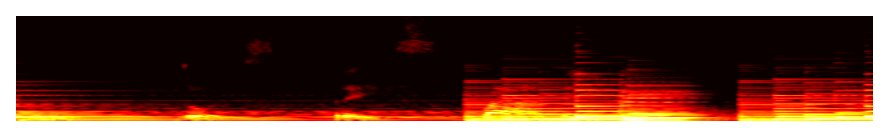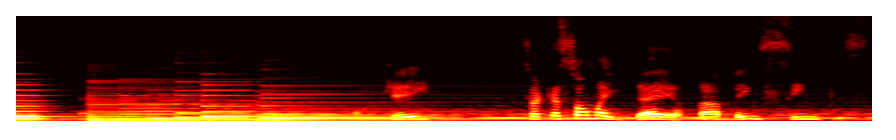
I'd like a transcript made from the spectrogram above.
1, 2, 3, 4. Ok? Isso aqui é só uma ideia, tá? Bem simples,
